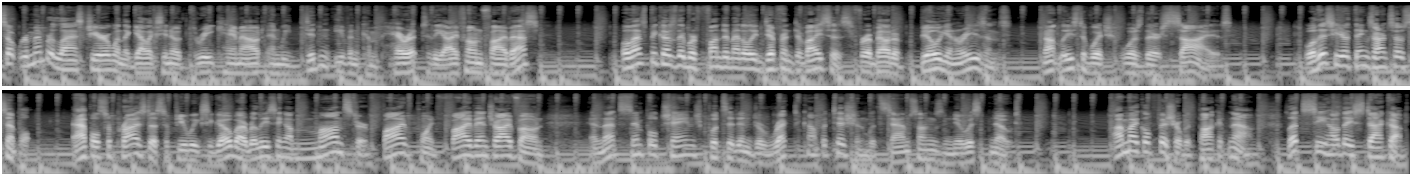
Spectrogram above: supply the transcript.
So, remember last year when the Galaxy Note 3 came out and we didn't even compare it to the iPhone 5S? Well, that's because they were fundamentally different devices for about a billion reasons, not least of which was their size. Well, this year things aren't so simple. Apple surprised us a few weeks ago by releasing a monster 5.5 inch iPhone, and that simple change puts it in direct competition with Samsung's newest Note. I'm Michael Fisher with Pocketnow. Let's see how they stack up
